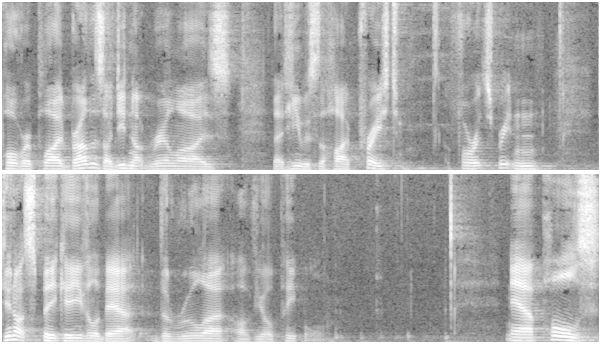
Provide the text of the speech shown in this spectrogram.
Paul replied, Brothers, I did not realize that he was the high priest, for it's written, Do not speak evil about the ruler of your people. Now, Paul's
